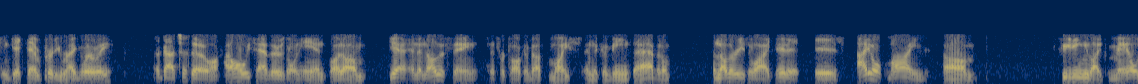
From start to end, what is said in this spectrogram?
can get them pretty regularly. I gotcha. So I always have those on hand. But um, yeah, and another thing, since we're talking about mice and the convenience of having them, another reason why I did it is I don't mind um feeding like male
